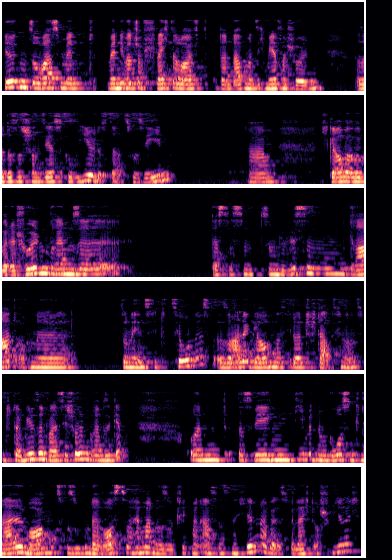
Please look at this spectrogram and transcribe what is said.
irgend sowas mit, wenn die Wirtschaft schlechter läuft, dann darf man sich mehr verschulden. Also das ist schon sehr skurril, das da zu sehen. Ähm, ich glaube aber bei der Schuldenbremse, dass das zum gewissen Grad auch eine so eine Institution ist. Also alle glauben, dass die deutsche Staatsfinanzen stabil sind, weil es die Schuldenbremse gibt. Und deswegen die mit einem großen Knall morgens versuchen, da rauszuhämmern. Also kriegt man erstens nicht hin, aber ist vielleicht auch schwierig.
